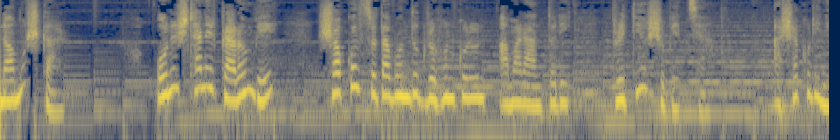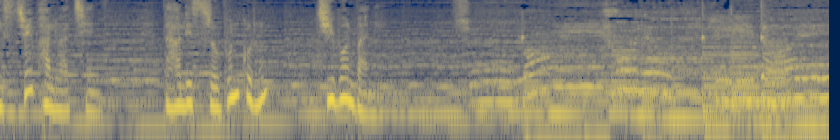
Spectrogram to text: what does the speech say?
নমস্কার। অনুষ্ঠানের প্রারম্ভে সকল শ্রোতাবন্ধু গ্রহণ করুন আমার আন্তরিক প্রীতীয় শুভেচ্ছা। আশা করি নিশ্চয়ই ভালো আছেন। তাহলে শ্রবণ করুন জীবনবাণী। হৃদয়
